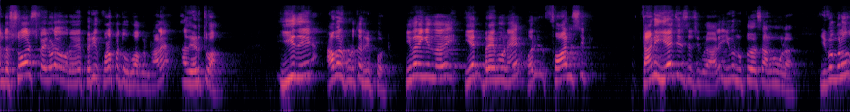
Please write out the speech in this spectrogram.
அந்த சோர்ஸ் ஃபைலோட ஒரு பெரிய குழப்பத்தை உருவாக்குறதுனால அது எடுத்துருவாங்க. இது அவர் கொடுத்த ரிப்போர்ட் இவர் இங்க இருந்தது எட் பிரேமோனு ஒரு ஃபாரன்சிக் தனி ஏஜென்சி வச்சுக்கூடாது இவர் முப்பது வருஷம் அனுபவம் உள்ளார். இவங்களும்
